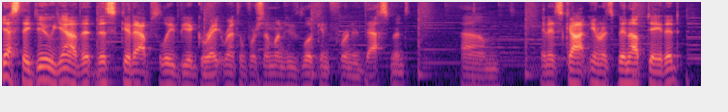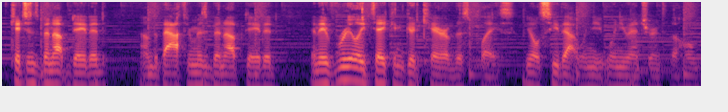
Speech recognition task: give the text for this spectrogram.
Yes, they do. Yeah, this could absolutely be a great rental for someone who's looking for an investment. Um, and it's got, you know, it's been updated. Kitchen's been updated. Um, the bathroom has been updated. And they've really taken good care of this place. You'll see that when you, when you enter into the home.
